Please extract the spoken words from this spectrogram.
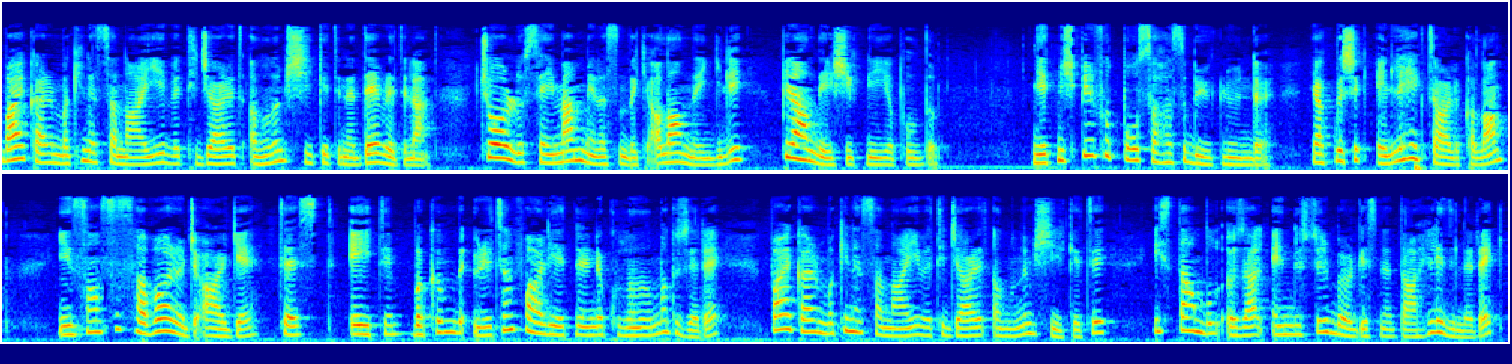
Baykar Makine Sanayi ve Ticaret Anonim Şirketi'ne devredilen Çorlu Seymen Merası'ndaki alanla ilgili plan değişikliği yapıldı. 71 futbol sahası büyüklüğünde yaklaşık 50 hektarlık alan insansız hava aracı ARGE, test, eğitim, bakım ve üretim faaliyetlerinde kullanılmak üzere Baykar Makine Sanayi ve Ticaret Anonim Şirketi İstanbul Özel Endüstri Bölgesi'ne dahil edilerek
